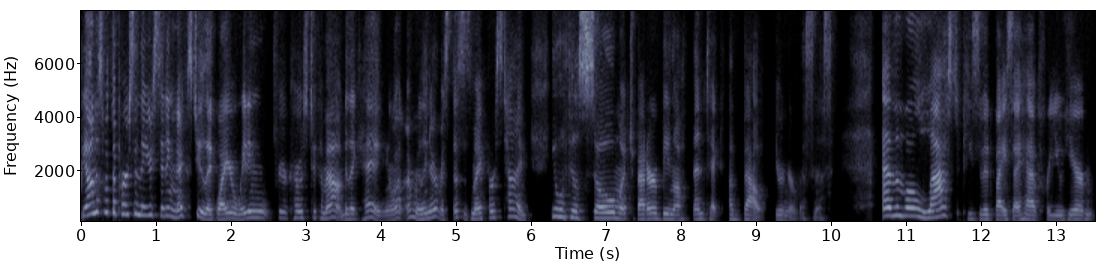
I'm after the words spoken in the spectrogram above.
Be honest with the person that you're sitting next to, like while you're waiting for your coach to come out and be like, hey, you know what? I'm really nervous. This is my first time. You will feel so much better being authentic about your nervousness. And then the last piece of advice I have for you here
